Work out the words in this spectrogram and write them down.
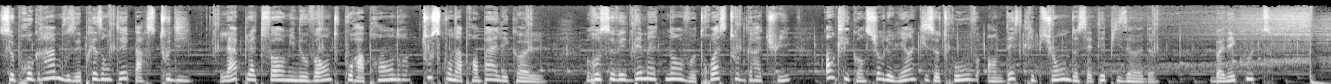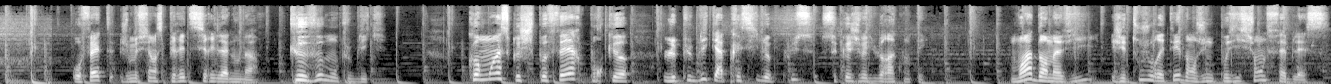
Ce programme vous est présenté par Studi, la plateforme innovante pour apprendre tout ce qu'on n'apprend pas à l'école. Recevez dès maintenant vos 3 Studs gratuits en cliquant sur le lien qui se trouve en description de cet épisode. Bonne écoute Au fait, je me suis inspiré de Cyril Hanouna. Que veut mon public? Comment est-ce que je peux faire pour que le public apprécie le plus ce que je vais lui raconter? Moi, dans ma vie, j'ai toujours été dans une position de faiblesse.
